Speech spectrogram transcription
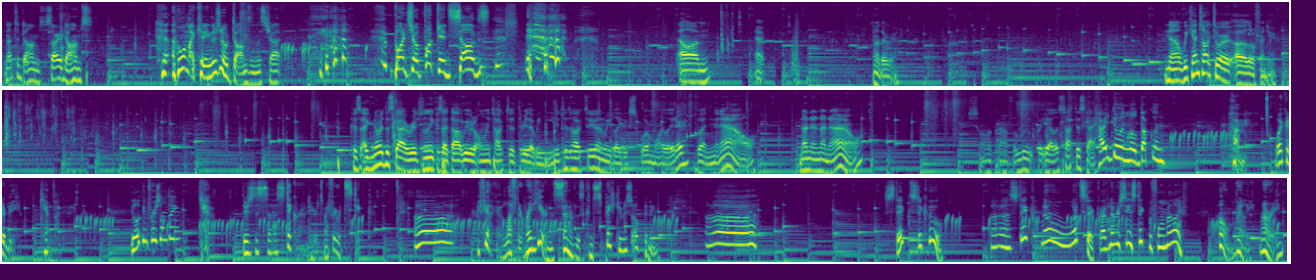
Not to doms. Sorry, doms. Who am I kidding? There's no doms in this chat. Bunch of fucking subs. um. Oh, there we go. Now, we can talk to our uh, little friend here. Because I ignored this guy originally because I thought we would only talk to the three that we needed to talk to and we'd like explore more later. But now, no, no, no, no. To look around for loot. But yeah, let's talk to this guy. How you doing, little duckling? Hmm. What could it be? Can't find it. You looking for something? Yeah. There's this uh, stick around here. It's my favorite stick. Uh, I feel like I left it right here in the center of this conspicuous opening. Uh, stick? Stick who? Uh, stick? No, what stick? I've never seen a stick before in my life. Oh, really? Alright.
